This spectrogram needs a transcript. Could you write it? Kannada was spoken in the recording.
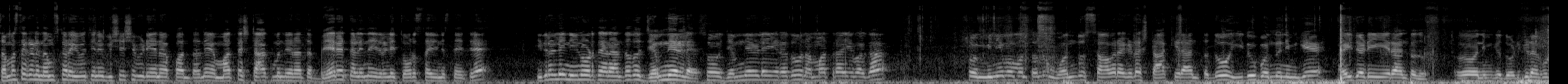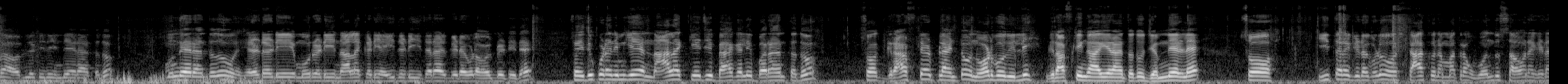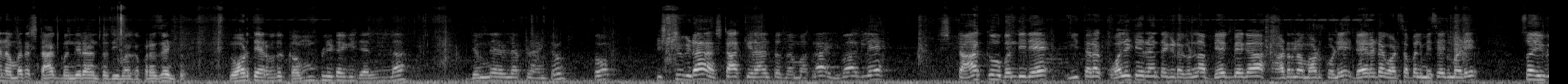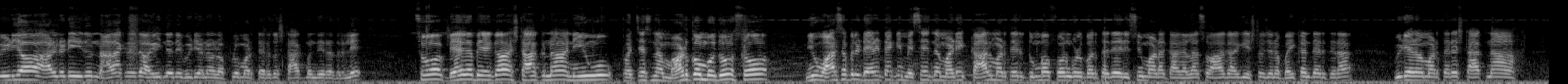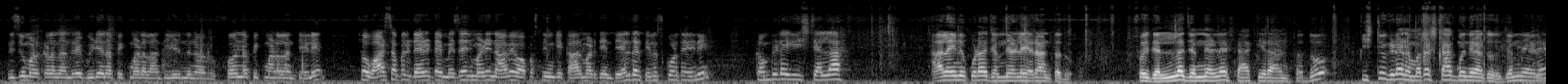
ಸಮಸ್ತ ಕಡೆ ನಮಸ್ಕಾರ. ಇವತ್ತಿನ ವಿಶೇಷ ವಿಡಿಯೋ ಏನಪ್ಪ ಅಂತಂದ್ರೆ ಮತ್ತೆ ಸ್ಟಾಕ್ ಬಂದಿರೋಂಥ ಬೇರೆ ತಳಿನ ಇದರಲ್ಲಿ ತೋರಿಸ್ತಾ ಇದ್ದೀನಿ ಸ್ನೇಹಿತರೆ. ಇದರಲ್ಲಿ ನೀವು ನೋಡ್ತಾ ಇರೋಂಥದ್ದು ಜಮ್ನೇರಳೆ ಸೊ ಜಮ್ನೇರಳೆ ಇರೋದು ನಮ್ಮ ಹತ್ರ ಇವಾಗ ಸೊ ಮಿನಿಮಮ್ ಅಂತಂದ್ರೆ ಒಂದು ಸಾವಿರ ಗಿಡ ಸ್ಟಾಕ್ ಇರೋಂಥದ್ದು ಇದು ಬಂದು ನಿಮಗೆ ಐದು ಅಡಿ ಇರೋ ಅಂಥದ್ದು. ನಿಮಗೆ ದೊಡ್ಡ ಗಿಡ ಕೂಡ ಅವೈಲಬಿಲಿಟಿ ಇದೆ, ಹಿಂದೆ ಇರೋ ಅಂಥದ್ದು. ಮುಂದೆ ಇರೋ ಅಂಥದ್ದು ಎರಡು ಅಡಿ, ಮೂರು ಅಡಿ, ನಾಲ್ಕು ಅಡಿ, ಐದು ಅಡಿ ಈ ಥರ ಗಿಡಗಳು ಅವೈಲಬಿಲಿಟಿ ಇದೆ. ಸೊ ಇದು ಕೂಡ ನಿಮಗೆ ನಾಲ್ಕು ಕೆ ಜಿ ಬ್ಯಾಗಲ್ಲಿ ಬರೋ ಅಂಥದ್ದು. ಸೊ ಗ್ರಾಫ್ಟೆಡ್ ಪ್ಲ್ಯಾಂಟು ನೋಡ್ಬೋದು ಇಲ್ಲಿ. ಗ್ರಾಫ್ಟಿಂಗ್ ಆಗಿರೋ ಅಂಥದ್ದು ಜಮ್ನೇರಳೆ ಸೊ ಈ ಥರ ಗಿಡಗಳು ಸ್ಟಾಕ್ ನಮ್ಮ ಹತ್ರ ಒಂದು ಸಾವಿರ ಗಿಡ ನಮ್ಮ ಹತ್ರ ಸ್ಟಾಕ್ ಬಂದಿರೋ ಅಂಥದ್ದು ಇವಾಗ ಪ್ರೆಸೆಂಟು ನೋಡ್ತಾ ಇರ್ಬೋದು ಕಂಪ್ಲೀಟಾಗಿ ಇದೆಲ್ಲ ಜಮ್ನೆಲ್ಲ ಪ್ಲಾಂಟು ಸೊ ಇಷ್ಟು ಗಿಡ ಸ್ಟಾಕ್ ಇರೋ ಅಂಥದ್ದು ನಮ್ಮ ಹತ್ರ. ಇವಾಗಲೇ ಸ್ಟಾಕ್ ಬಂದಿದೆ. ಈ ಥರ ಕ್ವಾಲಿಟಿ ಇರೋಂಥ ಗಿಡಗಳನ್ನ ಬೇಗ ಬೇಗ ಆರ್ಡರ್ನ ಮಾಡ್ಕೊಳ್ಳಿ. ಡೈರೆಕ್ಟಾಗಿ ವಾಟ್ಸಪ್ಪಲ್ಲಿ ಮೆಸೇಜ್ ಮಾಡಿ. ಸೊ ಈ ವಿಡಿಯೋ ಆಲ್ರೆಡಿ ಇದು ನಾಲ್ಕನೇದು, ಐದನೇದು ವಿಡಿಯೋ ನಾನು ಅಪ್ಲೋಡ್ ಮಾಡ್ತಾ ಇರೋದು ಸ್ಟಾಕ್ ಬಂದಿರೋದ್ರಲ್ಲಿ. ಸೊ ಬೇಗ ಬೇಗ ಸ್ಟಾಕ್ನ ನೀವು ಪರ್ಚೇಸ್ನ ಮಾಡ್ಕೊಬೋದು. ಸೊ ನೀವು ವಾಟ್ಸಪ್ಲ್ಲಿ ಡೈರೆಕ್ಟ್ ಆಗಿ ಮೆಸೇಜ್ನ ಮಾಡಿ ಕಾಲ್ ಮಾಡ್ತಾ ಇರಿ, ತುಂಬ ಫೋನ್ಗಳು ಬರ್ತದೆ ರಿಸೀವ್ ಮಾಡೋಕ್ಕಾಗಲ್ಲ. ಸೊ ಹಾಗಾಗಿ ಎಷ್ಟೋ ಜನ ಬೈಕ್ ಅಂತ ಇರ್ತೀರಾ ವಿಡಿಯೋನ ಮಾಡ್ತಾರೆ ಸ್ಟಾಕ್ನ ರಿಸೀವ್ ಮಾಡ್ಕೊಳ್ಳೋಣ ಅಂದರೆ ವಿಡಿಯೋನ ಪಿಕ್ ಮಾಡಲ್ಲ ಅಂತ ಹೇಳಿದ್ದು ನಾವು ಫೋನ್ನ ಪಿಕ್ ಮಾಡಲ್ಲ ಅಂತ ಹೇಳಿ. ಸೊ ವಾಟ್ಸಪ್ಪಲ್ಲಿ ಡೈರೆಕ್ಟಾಗಿ ಮೆಸೇಜ್ ಮಾಡಿ ನಾವೇ ವಾಪಸ್ ನಿಮಗೆ ಕಾಲ್ ಮಾಡ್ತೀವಿ ಅಂತ ಹೇಳ್ತಾ ತಿಳಿಸ್ಕೊಡ್ತಾ ಇದ್ದೀನಿ ಕಂಪ್ಲೀಟಾಗಿ ಇಷ್ಟೆಲ್ಲ ಆಲೈನು ಕೂಡ ಜಮ್ನೆಳ್ಳೆ ಇರೋ ಅಂಥದ್ದು. ಸೊ ಇದೆಲ್ಲ ಜಮ್ನೆಳ್ಳೆ ಸ್ಟಾಕ್ ಇರೋ ಅಂಥದ್ದು. ಇಷ್ಟು ಗಿಡ ನಮ್ಮ ಹತ್ರ ಸ್ಟಾಕ್ ಬಂದಿರೋ ಅಂಥದ್ದು, ಜಮ್ನೆಳ್ಳೆ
